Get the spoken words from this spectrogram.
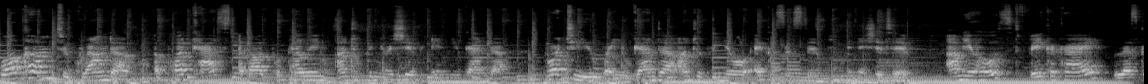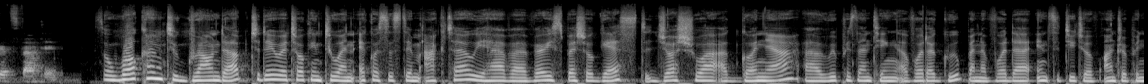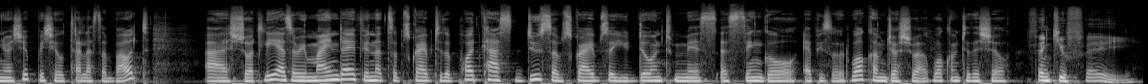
Welcome to Ground Up, a podcast about propelling entrepreneurship in Uganda, brought to you by Uganda Entrepreneurial Ecosystem Initiative. I'm your host, Baker Kai. Let's get started. So, welcome to Ground Up. Today, we're talking to an ecosystem actor. We have a very special guest, Joshua Agonya, uh, representing Avoda Group and Avoda Institute of Entrepreneurship, which he'll tell us about uh, shortly. As a reminder, if you're not subscribed to the podcast, do subscribe so you don't miss a single episode. Welcome, Joshua. Welcome to the show. Thank you, Faye.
